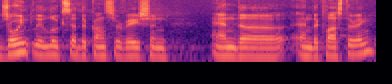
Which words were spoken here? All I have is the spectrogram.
jointly looks at the conservation and the, and the clustering.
